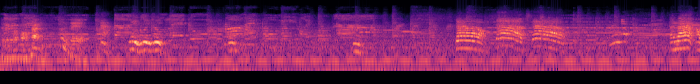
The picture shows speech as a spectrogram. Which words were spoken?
จะเป็นมองข้างแค่อะนี่นี่นี่อืมอืมก้าวก้าวก้า อันน่ะเอา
